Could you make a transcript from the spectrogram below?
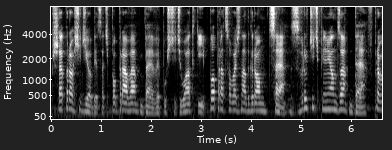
Przeprosić i obiecać poprawę. B. Wypuścić łatki i popracować nad grą. C. Zwrócić pieniądze. D. Wprowadzić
